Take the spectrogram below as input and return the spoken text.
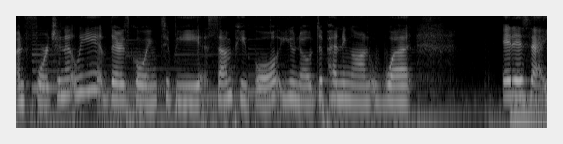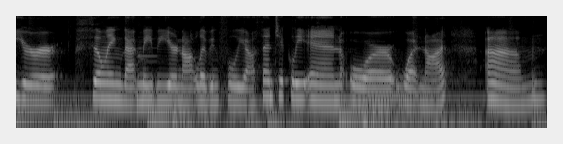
Unfortunately, there's going to be some people, you know, depending on what it is that you're feeling that maybe you're not living fully authentically in or whatnot. Um,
